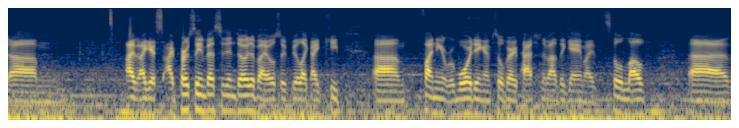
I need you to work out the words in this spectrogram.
um, I, I, guess I personally invested in Dota, but I also feel like I keep um, finding it rewarding. I'm still very passionate about the game. I still love uh,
